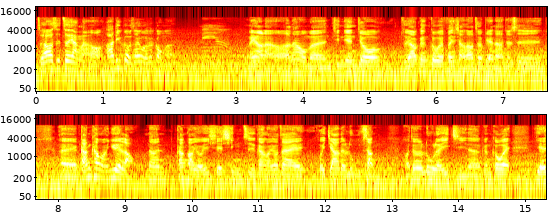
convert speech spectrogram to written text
主要是这样啦哦。阿力够三，我在够吗？没有，没有了哦。那我们今天就主要跟各位分享到这边啦，就是呃刚看完月老，那刚好有一些兴致，刚好又在回家的路上。我就录了一集呢，跟各位也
